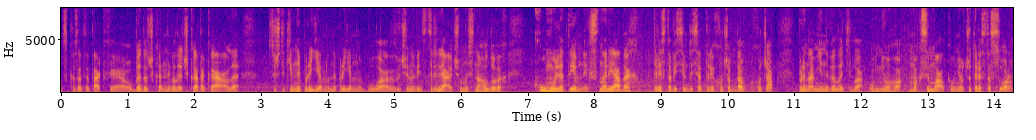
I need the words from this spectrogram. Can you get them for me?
сказати так, е, обидочка невеличка така, але все ж таки неприємно, неприємно було. Звичайно, він стріляє чомусь на голдових кумулятивних снарядах. 383, хоча б дав, хоча б принаймні не вилетіла у нього максималка. У нього 440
